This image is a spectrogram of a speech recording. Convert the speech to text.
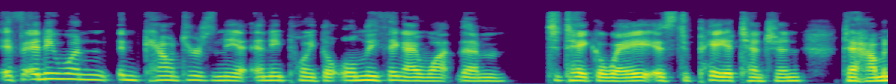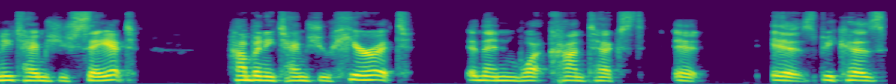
if anyone encounters me at any point, the only thing I want them to take away is to pay attention to how many times you say it, how many times you hear it, and then what context it is because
